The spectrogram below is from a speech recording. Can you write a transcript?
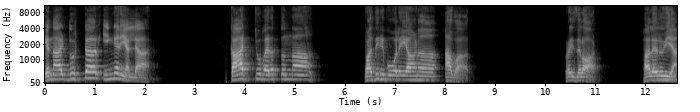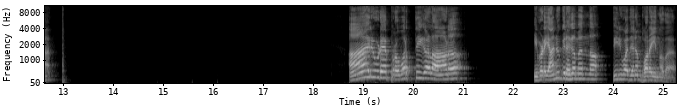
എന്നാൽ ദുഷ്ടർ ഇങ്ങനെയല്ല. കാറ്റു പരത്തുന്ന പതിര് പോലെയാണ് അവർ. പ്രൈസ് ആരുടെ പ്രവർത്തികളാണ് ഇവിടെ അനുഗ്രഹമെന്ന് തിരുവചനം പറയുന്നത്.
